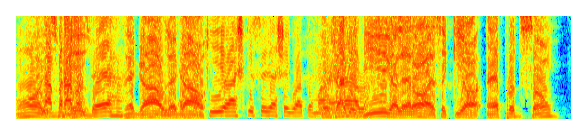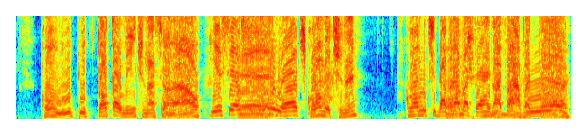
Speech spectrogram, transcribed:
Oh, da Brava mesmo. Terra. Legal, Essa legal. aqui eu acho que você já chegou a tomar Eu já ela. bebi, galera. Ó, essa aqui, ó, é produção com lúpulo totalmente nacional. E esse é o É, segundo lote, cara. Comet, né? Comet da Comet, Brava Terra da de Brava Fatura, Terra,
